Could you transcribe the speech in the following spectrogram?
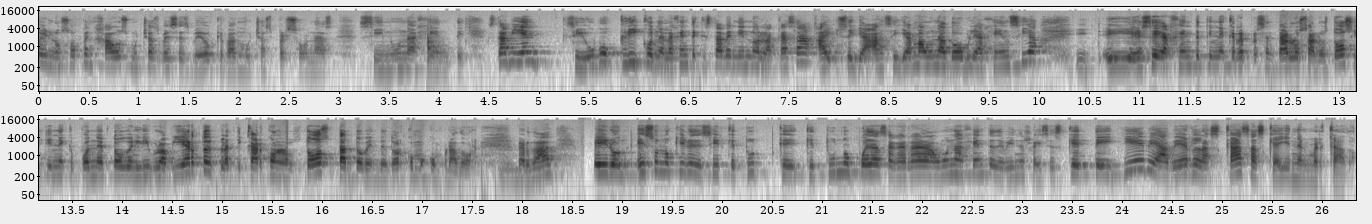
en los open house muchas veces veo que van muchas personas sin un agente. Está bien, si hubo clic con el agente que está vendiendo la casa, se, se, llama una doble agencia y, ese agente tiene que representarlos a los dos y tiene que poner todo el libro abierto y platicar con los dos, tanto vendedor como comprador, ¿verdad? Pero eso no quiere decir que tú, que, tú no puedas agarrar a un agente de bienes raíces que te lleve a ver las casas que hay en el mercado.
